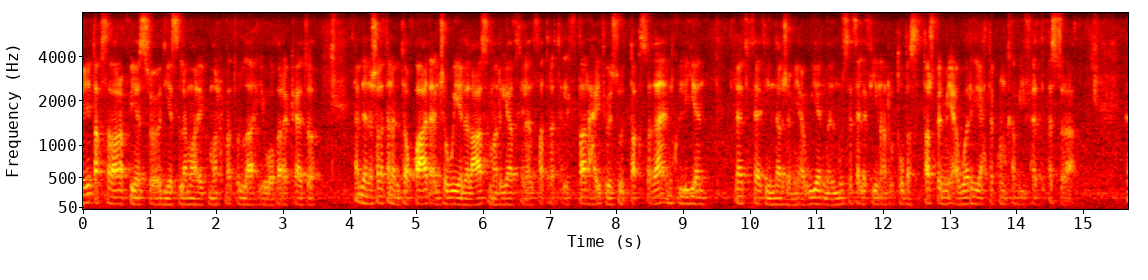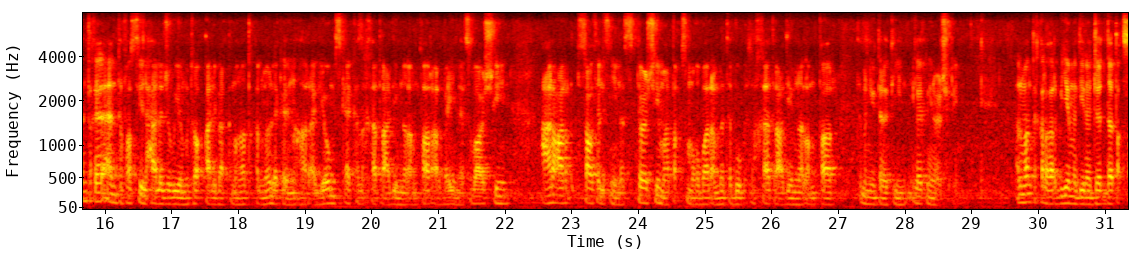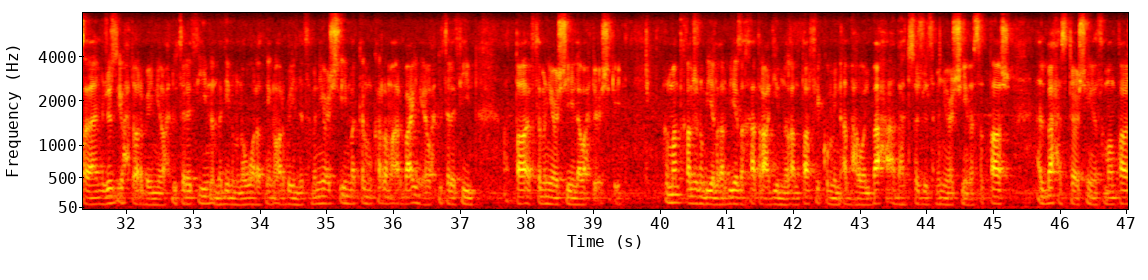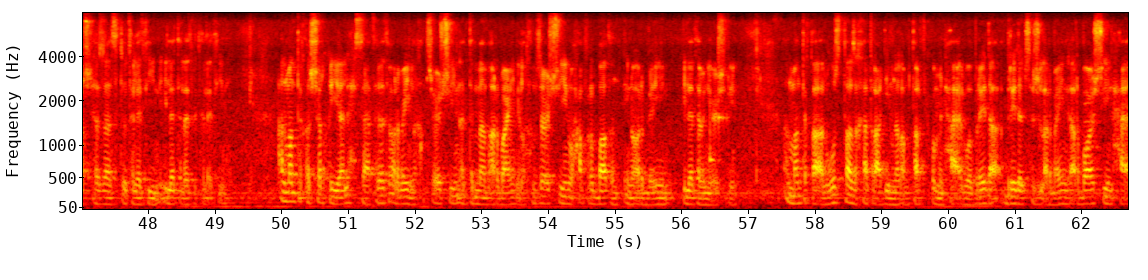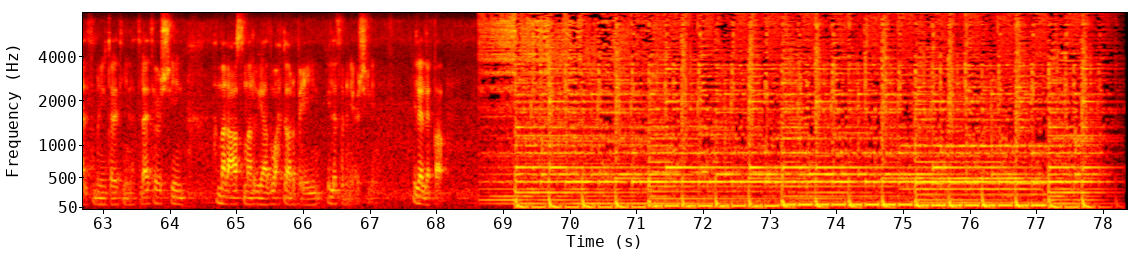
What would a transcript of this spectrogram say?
متابعي طقس العربية السعودية السلام عليكم ورحمة الله وبركاته. نبدأ نشرتنا بالتوقعات الجوية للعاصمة الرياض خلال فترة الإفطار حيث يسود طقس غائم كليا 33 درجة مئوية الملموسة 30 الرطوبة 16% والرياح تكون خفيفة السرعة. ننتقل الآن تفاصيل الحالة الجوية المتوقعة لباقي مناطق المملكة للنهار اليوم. سكاكا زخات عديد من الأمطار 40 إلى 27 عرعر 39 إلى 26 مع طقس مغبر أما تبوك زخات العديد من الأمطار 38 إلى 22 المنطقة الغربية مدينة جدة طقس غائم جزئي 41 إلى 31 المدينة المنورة 42 إلى 28 مكة المكرمة 40 إلى 31 الطائف 28 إلى 21 المنطقة الجنوبية الغربية زخات العديد من الأمطار فيكم من أبها والباحة. أبها تسجل 28 إلى 16 الباحة 26 إلى 18 جازان 36 إلى 33 المنطقة الشرقية الإحساء 43 إلى 25 الدمام 40 إلى 25 وحفر الباطن 42 إلى 28 المنطقة الوسطى زخات العديد من الأمطار فيكم من حائل وبريدة بريدة تسجل 40 إلى 24 حائل 38 إلى 23 أما العاصمة الرياض 41 إلى 28 إلى اللقاء.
